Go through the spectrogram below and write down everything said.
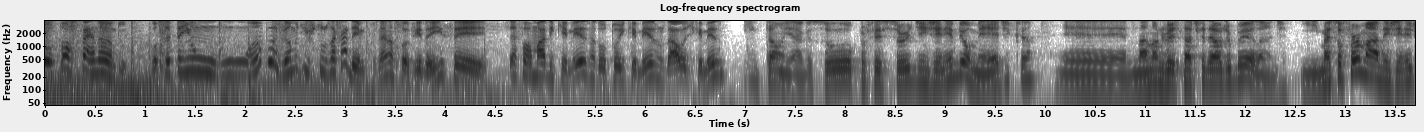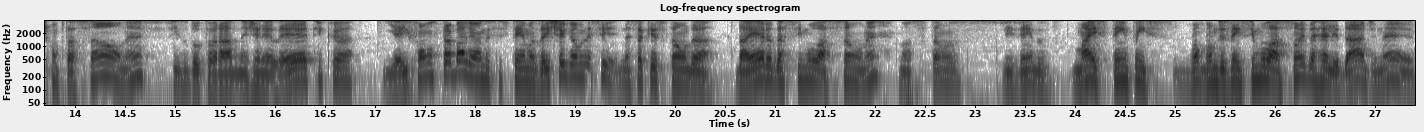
Doutor Fernando, você tem um, um ampla gama de estudos acadêmicos, né, na sua vida aí. Você, você é formado em que mesmo? É doutor em que mesmo? Dá aula de que mesmo? Então, Iago, eu sou professor de engenharia biomédica é, na, Universidade Federal de Uberlândia. E, mas sou formado em engenharia de computação, né? Fiz o doutorado na engenharia elétrica, e aí fomos trabalhando esses temas. Aí chegamos nesse, nessa questão da, da era da simulação, né? Nós estamos vivendo mais tempo em, vamos dizer, em simulações da realidade, né?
